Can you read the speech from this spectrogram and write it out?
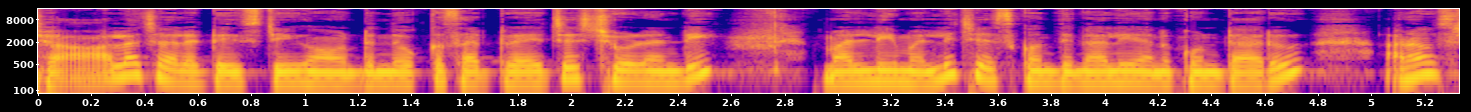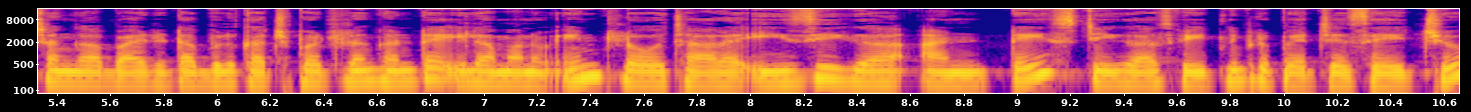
చాలా చాలా టేస్టీగా ఉంటుంది. ఒకసారి ట్రై చేసి చూడండి. మళ్ళీ మళ్ళీ చేసుకొని తినాలి అనుకుంటారు. అనవసరంగా బయట డబ్బులు ఖర్చు పెట్టడం కంటే ఇలా మనం ఇంట్లో చాలా ఈజీగా అండ్ టేస్టీగా స్వీట్ని ప్రిపేర్ చేసేయచ్చు.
